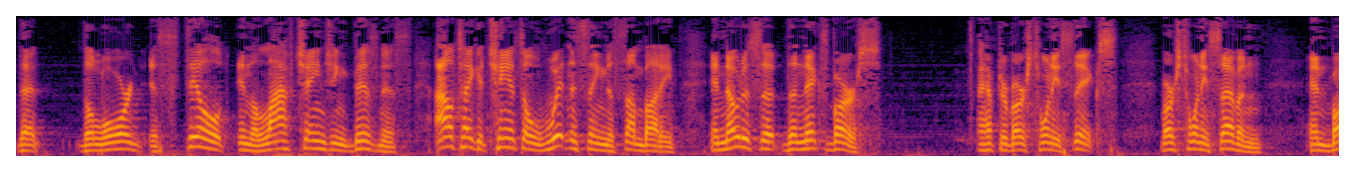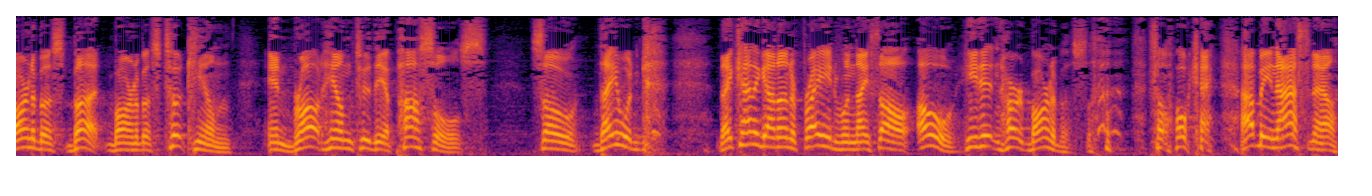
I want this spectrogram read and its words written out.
that the Lord is still in the life changing business. I'll take a chance on witnessing to somebody. And notice that the next verse, after verse 26, verse 27, and Barnabas, but Barnabas took him and brought him to the apostles. So they would, they kind of got unafraid when they saw, oh, he didn't hurt Barnabas. so, okay, I'll be nice now.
